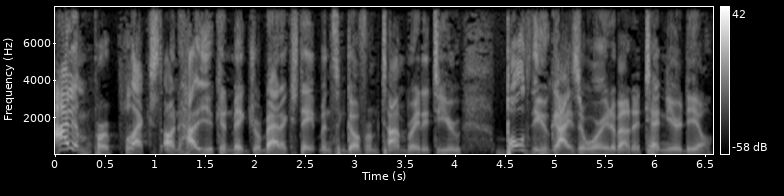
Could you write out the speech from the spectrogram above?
I am perplexed on how you can make dramatic statements and go from Tom Brady to you. Both of you guys are worried about a 10 year deal.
